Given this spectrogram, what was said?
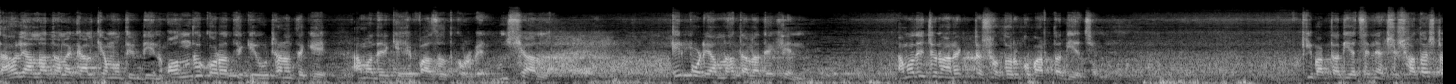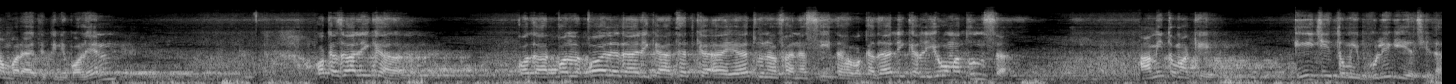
তাহলে আল্লাহ তালা কাল কেমতের দিন অন্ধ করা থেকে উঠানো থেকে আমাদেরকে হেফাজত করবেন ইনশাআল্লাহ এরপরে আল্লাহ তালা দেখেন আমাদের জন্য আরেকটা সতর্ক বার্তা দিয়েছেন কি বার্তা দিয়েছেন একশো সাতাশ নম্বর আয়াতে তিনি বলেন وكذلك قد قال قال ذلك أتتك آياتنا فنسيتها وكذلك اليوم تنسى আমি তোমাকে এই যে তুমি ভুলে গিয়েছিলা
